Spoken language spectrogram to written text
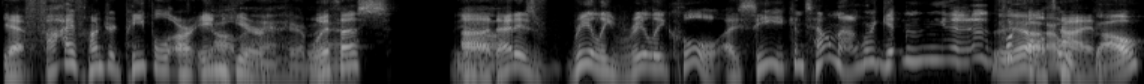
Yeah, 500 people are in Y'all are here, in here, with us. Yeah. Uh, that is really, really cool. I see. You can tell now we're getting uh, Yeah, football we time. Go.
